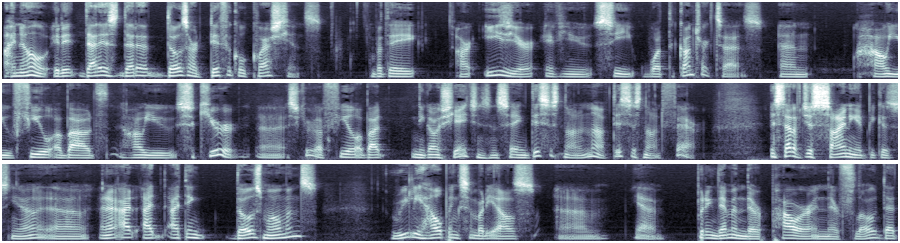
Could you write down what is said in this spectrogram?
I know it, it that is that are, those are difficult questions, but they are easier if you see what the contract says and how you feel about how you secure uh, secure feel about negotiations and saying this is not enough, this is not fair, instead of just signing it because you know. Uh, and I, I I think those moments really helping somebody else, um, yeah, putting them in their power and their flow. That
